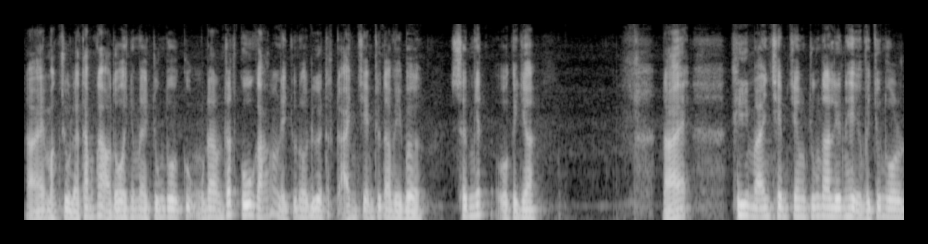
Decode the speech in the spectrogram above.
Đấy, mặc dù là tham khảo thôi nhưng mà chúng tôi cũng đang rất cố gắng để chúng tôi đưa tất cả anh chị em chúng ta về bờ sớm nhất ok chưa đấy khi mà anh chị em chúng ta liên hệ với chúng tôi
